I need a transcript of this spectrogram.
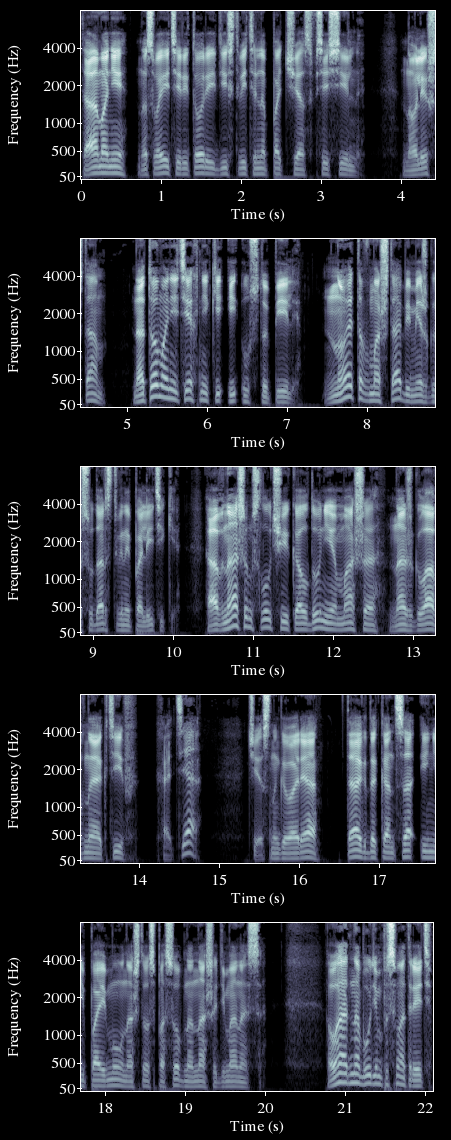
Там они на своей территории действительно подчас всесильны. Но лишь там. На том они техники и уступили. Но это в масштабе межгосударственной политики. А в нашем случае колдунья Маша — наш главный актив. Хотя, честно говоря, так до конца и не пойму, на что способна наша Демонесса. Ладно, будем посмотреть.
